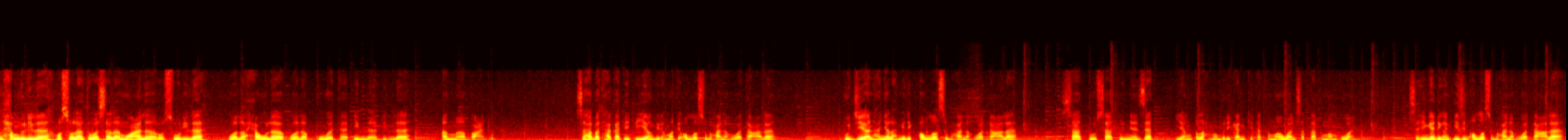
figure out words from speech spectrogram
Alhamdulillah wassalatu wassalamu ala Rasulillah wala haula wala quwata illa billah amma ba'du. Sahabat HKTP yang dirahmati Allah Subhanahu wa taala, pujian hanyalah milik Allah Subhanahu wa taala, satu-satunya zat yang telah memberikan kita kemauan serta kemampuan. Sehingga dengan izin Allah Subhanahu wa taala,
